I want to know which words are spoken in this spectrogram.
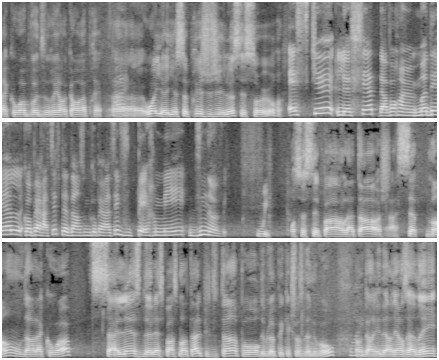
la coop va durer encore après. Euh, ouais, il y y, a ce préjugé-là, c'est sûr. Est-ce que le fait d'avoir un modèle coopératif, d'être dans une coopérative, vous permet d'innover? Oui. On se sépare la tâche à sept membres dans la coop. Ça laisse de l'espace mental puis du temps pour développer quelque chose de nouveau. Donc, dans les dernières années,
